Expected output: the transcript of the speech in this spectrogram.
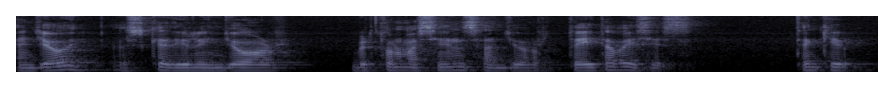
enjoy scheduling your virtual machines and your databases. Thank you.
